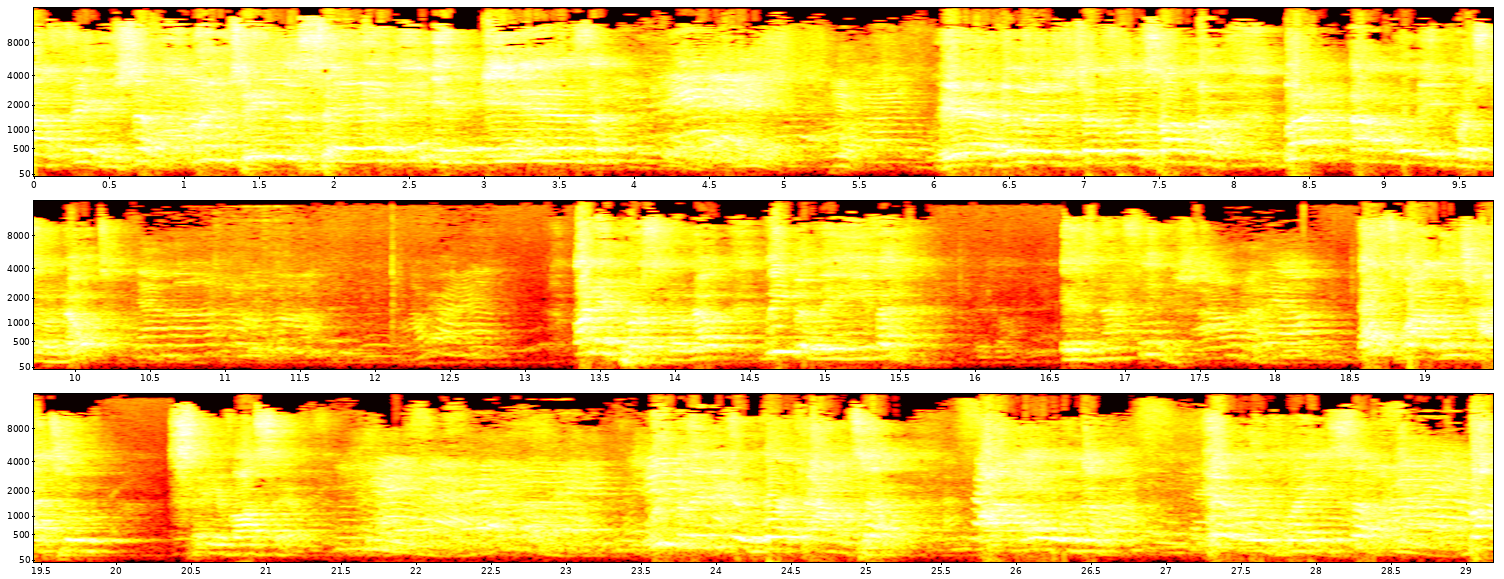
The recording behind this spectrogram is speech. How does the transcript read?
not finished. When Jesus said it is Yeah, the religious church folks talking about. But uh, on a personal note, All right. on a personal note, we believe it is not finished. That's why we try to save ourselves. We believe we can work out uh, our own uh, heavenly place uh, by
